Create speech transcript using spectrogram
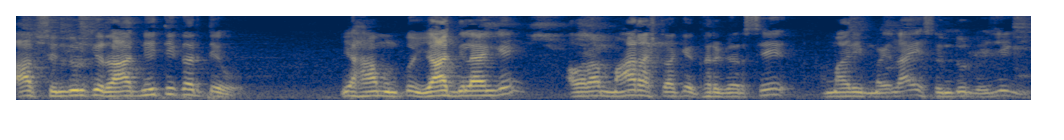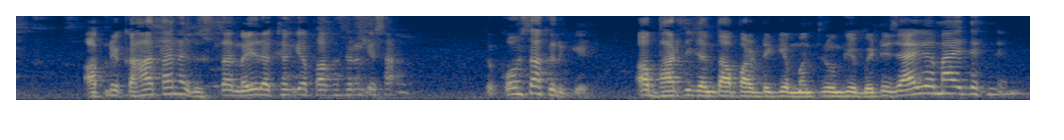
आप सिंदूर की राजनीति करते हो ये हम उनको याद दिलाएँगे और हम महाराष्ट्र के घर घर से हमारी महिलाएँ सिंदूर भेजेंगी। आपने कहा था ना रिश्ता नहीं रखेंगे पाकिस्तान के साथ? तो कौन सा क्रिकेट अब भारतीय जनता पार्टी के मंत्रियों के बेटे जाएँगे मैच देखने में।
